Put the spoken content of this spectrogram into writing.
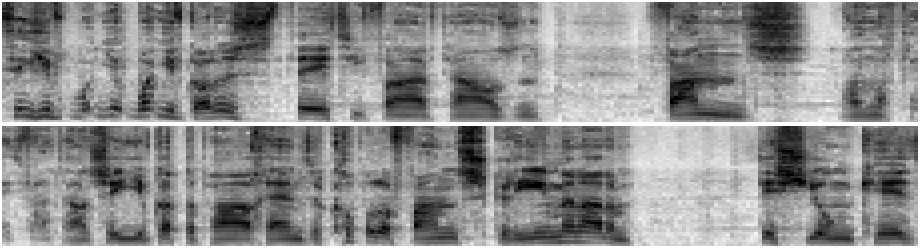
so you've, what, you, what you've got is thirty-five thousand fans. Well, not thirty-five thousand. So you've got the park ends, a couple of fans screaming at him. This young kid,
